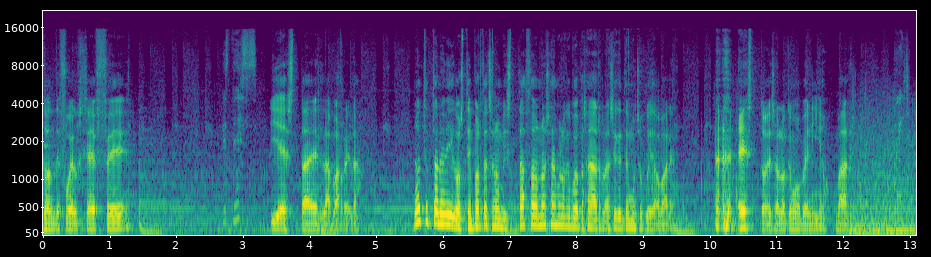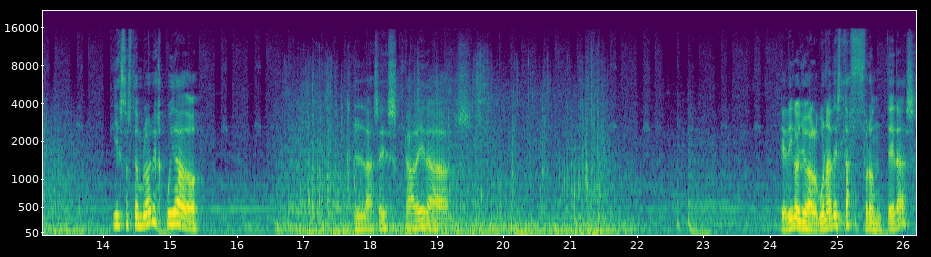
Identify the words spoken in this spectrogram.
Donde fue el jefe? Y esta es la barrera. No tanto enemigos, ¿te importa echar un vistazo? No sabemos lo que puede pasar, así que ten mucho cuidado, vale. Esto es a lo que hemos venido, vale. ¿Y estos temblores? Cuidado. Las escaleras. Que digo yo, alguna de estas fronteras,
